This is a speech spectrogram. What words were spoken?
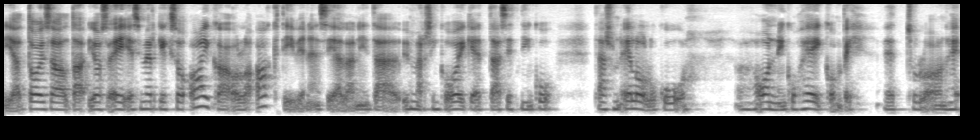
ja toisaalta, jos ei esimerkiksi ole aikaa olla aktiivinen siellä, niin tämä, ymmärsinkö oikein, että tämä, sit niinku, tämä sun eloluku on niinku heikompi, että sulla on he,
